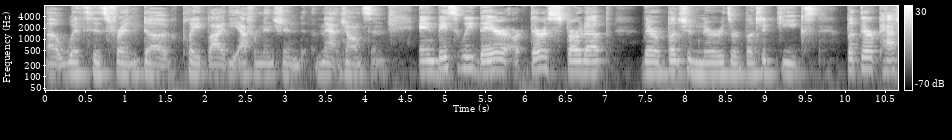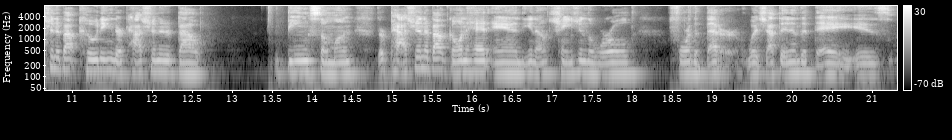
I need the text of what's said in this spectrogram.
uh, with his friend Doug, played by the aforementioned Matt Johnson. And basically, they're they're a startup. They're a bunch of nerds or a bunch of geeks, but they're passionate about coding. They're passionate about being someone. They're passionate about going ahead and you know changing the world for the better. Which at the end of the day is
